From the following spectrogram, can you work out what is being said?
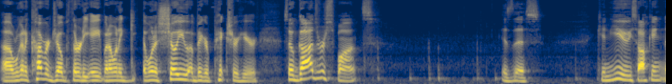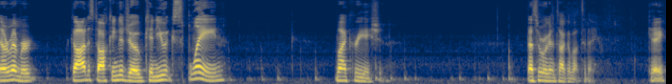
uh, we're going to cover Job 38, but I want to I want to show you a bigger picture here. So God's response is this: Can you? He's talking now. Remember, God is talking to Job, Can you explain my creation? That's what we're going to talk about today. Okay?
